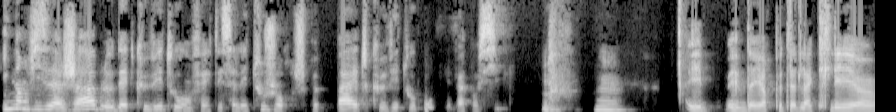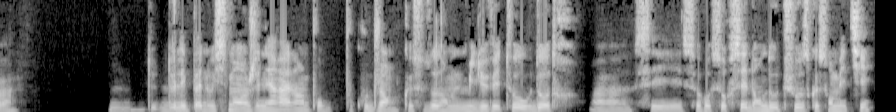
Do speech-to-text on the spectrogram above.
inenvisageable d'être que veto en fait et ça l'est toujours. Je peux pas être que veto, c'est pas possible. Hmm. Et, et d'ailleurs peut-être la clé de, l'épanouissement en général hein, pour beaucoup de gens, que ce soit dans le milieu veto ou d'autres. Euh, c'est se ressourcer dans d'autres choses que son métier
